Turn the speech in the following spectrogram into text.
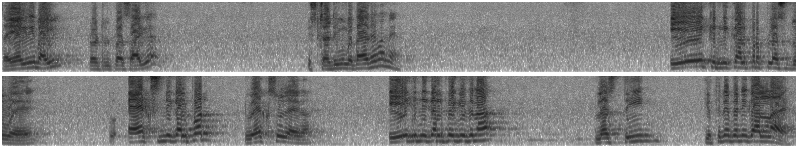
सही है कि नहीं भाई? टोटल प्लस आ गया। स्टार्टिंग में बताया था मैंने। एक निकल पर प्लस दो है तो एक्स निकल पर टू एक्स हो जाएगा। एक निकल पे कितना? प्लस तीन। कितने पे निकालना है?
